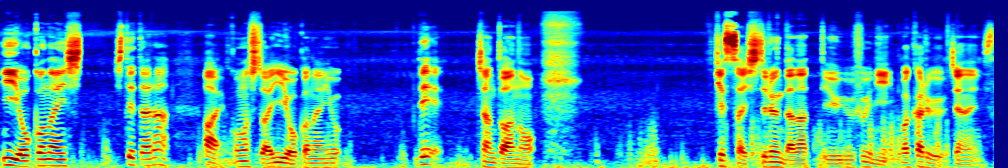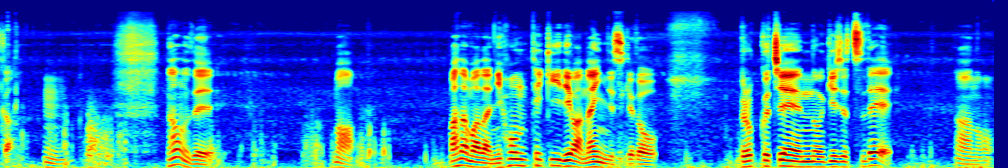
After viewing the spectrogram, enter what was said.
いい行いしてたらあこの人はいい行いをでちゃんとあの決済してるんだなっていう風に分かるじゃないですか。うん、なのでまあまだまだ日本的ではないんですけどブロックチェーンの技術であの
